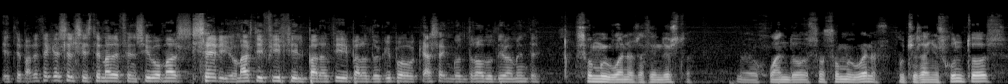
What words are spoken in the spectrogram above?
¿Y ¿Te parece que es el sistema defensivo más serio, más difícil para ti y para tu equipo que has encontrado últimamente? Son muy buenos haciendo esto. Eh, Jugando son, son muy buenos. Muchos años juntos.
